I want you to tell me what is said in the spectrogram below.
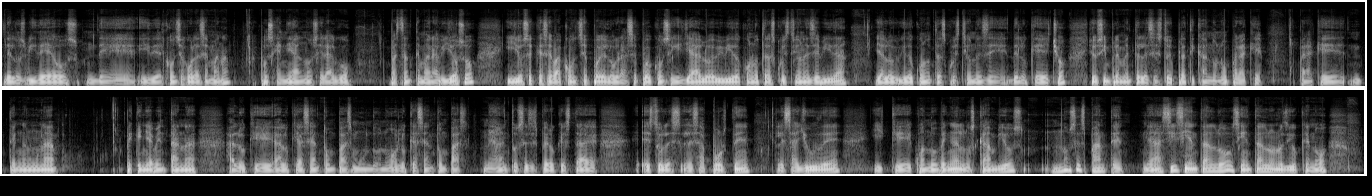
de los videos de, y del consejo de la semana, pues genial, ¿no? Será algo bastante maravilloso y yo sé que se, va se puede lograr, se puede conseguir. Ya lo he vivido con otras cuestiones de vida, ya lo he vivido con otras cuestiones de, de lo que he hecho. Yo simplemente les estoy platicando, ¿no? Para que, para que tengan una pequeña ventana a lo que a lo que hace Anton Paz Mundo, ¿no? Lo que hace Anton Paz. Entonces espero que esta, esto les, les aporte, les ayude y que cuando vengan los cambios no se espanten. ¿verdad? Sí, siéntanlo, siéntanlo, no les digo que no,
